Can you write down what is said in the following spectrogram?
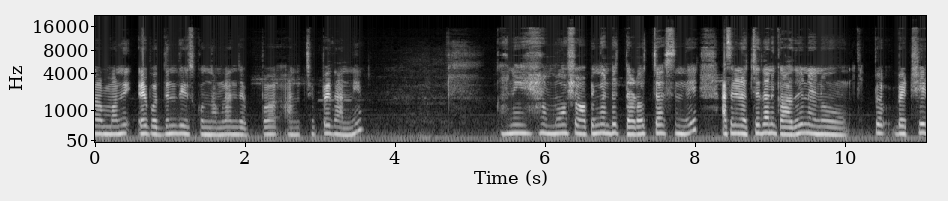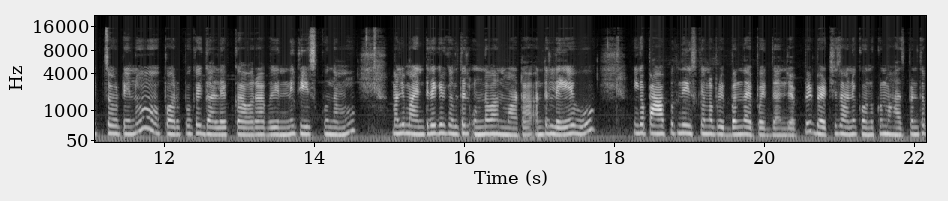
రమ్మని రేపొద్దున తీసుకుందాంలా తీసుకుందాంలే అని చెప్ప అని చెప్పేదాన్ని. కానీ అమ్మో షాపింగ్ అంటే తడ వచ్చేస్తుంది అసలు నేను వచ్చేదాన్ని కాదు. నేను బెడ్షీట్ తోటిను పరుపుకి గలేప్ కవర్ అవన్నీ తీసుకుందాము. మళ్ళీ మా ఇంటి దగ్గరికి వెళ్తే ఉండవన్నమాట. అంటే లేవు. ఇంకా పాపని తీసుకెళ్ళినప్పుడు ఇబ్బంది అయిపోద్ది అని చెప్పి బెడ్షీట్స్ అవన్నీ కొనుక్కుని మా హస్బెండ్తో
